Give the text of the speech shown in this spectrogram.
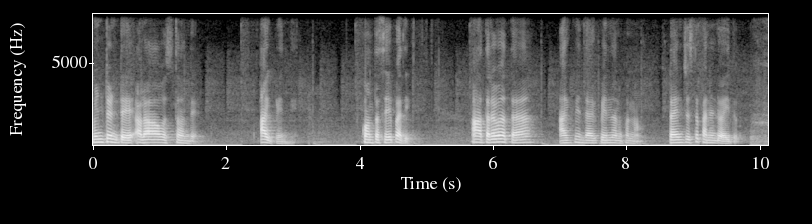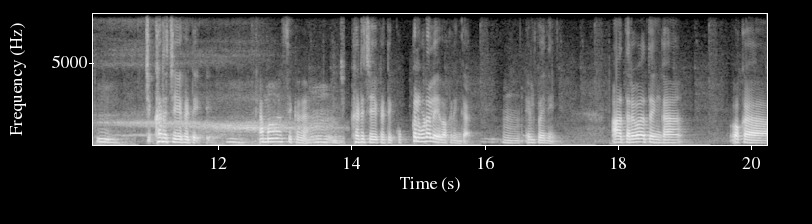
వింటుంటే అలా వస్తుంది. ఆగిపోయింది. కొంతసేపు అది ఆ తర్వాత ఆగిపోయింది ఆగిపోయింది అనుకున్నాం. టైం చూస్తే పన్నెండు ఐదు. చిక్కడ చీకటి. మ్మ్. అమావాస్యకగా. చిక్కటి చీకటి. కుక్కలు కూడా లేవు అక్కడ ఇంకా. వెళ్ళిపోయినాయి. ఆ తర్వాత ఇంకా ఒక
